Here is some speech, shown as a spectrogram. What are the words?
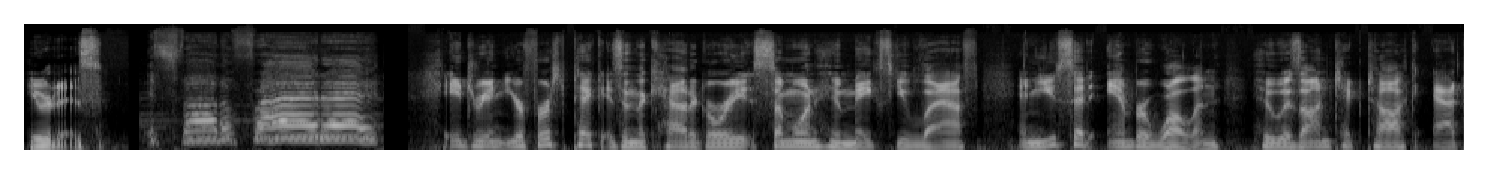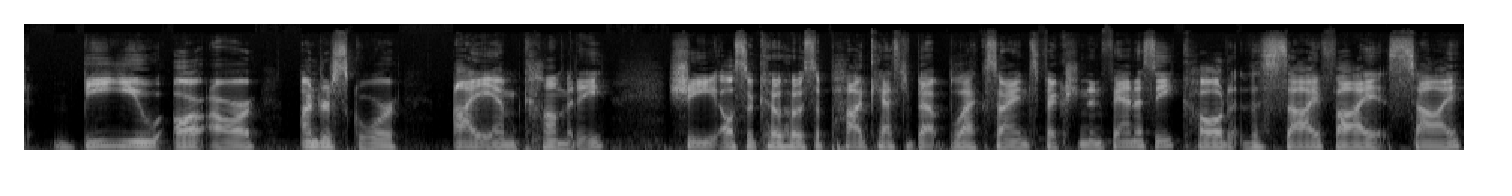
Here it is. It's Follow Friday. Adrian, your first pick is in the category Someone Who Makes You Laugh, and you said Amber Wallen, who is on TikTok at B U R R underscore I am comedy. She also co hosts a podcast about black science fiction and fantasy called The Sci Fi Sci.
